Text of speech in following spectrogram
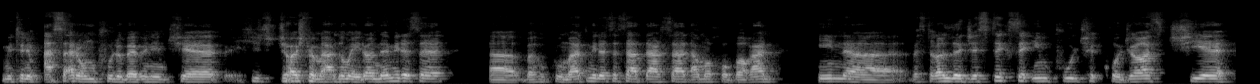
می‌تونیم اثر اون پول رو ببینیم چه هیچ جاش به مردم ایران نمی‌رسه به حکومت می‌رسه صد درصد. اما خب واقعا این به اصطلاح لوجستیکس این پول چه کجاست چیه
